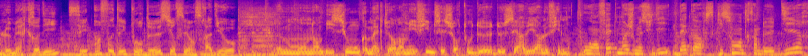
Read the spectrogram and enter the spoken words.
Le mercredi, c'est un fauteuil pour deux sur Séance Radio. Euh, Mon ambition comme acteur dans mes films, c'est surtout de, de servir le film. Où en fait, moi, je me suis dit, d'accord, ce qu'ils sont en train de dire,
